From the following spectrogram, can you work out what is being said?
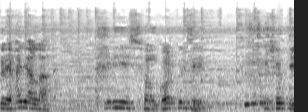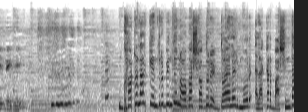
করে আল্লাহ সংকট করেছে। সত্যি দেখি। ঘটনার কেন্দ্রবিন্দু নওগাঁ সদরের দয়ালের মোড় এলাকার বাসিন্দা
